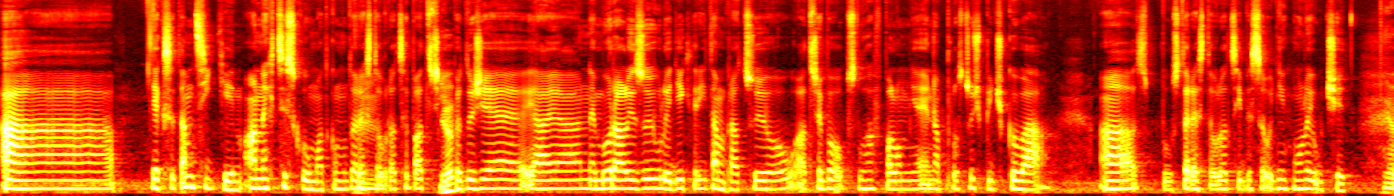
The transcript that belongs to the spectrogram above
a jak se tam cítím a nechci zkoumat, komu ta Hmm. restaurace patří, Jo. protože já, já nemoralizuju lidi, kteří tam pracují a třeba obsluha v Palomě je naprosto špičková a spousta restaurací by se od nich mohly učit. Jo.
